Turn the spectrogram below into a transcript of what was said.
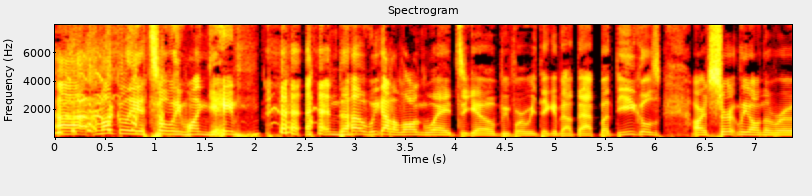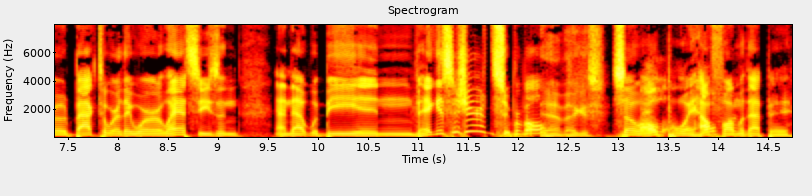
uh, luckily it's only one game, and uh, we got a long way to go before we think about that. But the Eagles are certainly on the road back to where they were last season, and that would be in Vegas this year, the Super Bowl. Yeah, Vegas. So, oh boy, how fun for- would that be?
